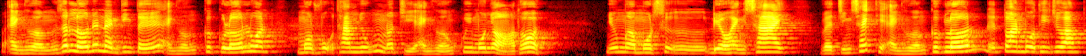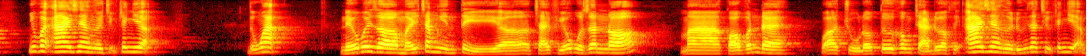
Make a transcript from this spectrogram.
ảnh hưởng rất lớn đến nền kinh tế ảnh hưởng cực lớn luôn. Một vụ tham nhũng nó chỉ ảnh hưởng quy mô nhỏ thôi. Nhưng mà một sự điều hành sai về chính sách thì ảnh hưởng cực lớn đến toàn bộ thị trường. Như vậy ai sẽ là người chịu trách nhiệm? Đúng không ạ? Nếu bây giờ mấy trăm nghìn tỷ ờ, trái phiếu của dân đó mà có vấn đề và chủ đầu tư không trả được thì ai sẽ là người đứng ra chịu trách nhiệm?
